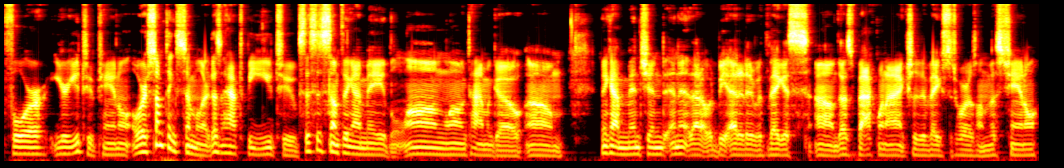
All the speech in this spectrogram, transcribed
for your YouTube channel or something similar. It doesn't have to be YouTube. This is something I made long, long time ago. Um, I think I mentioned in it that it would be edited with Vegas. Um, that was back when I actually did Vegas tutorials on this channel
